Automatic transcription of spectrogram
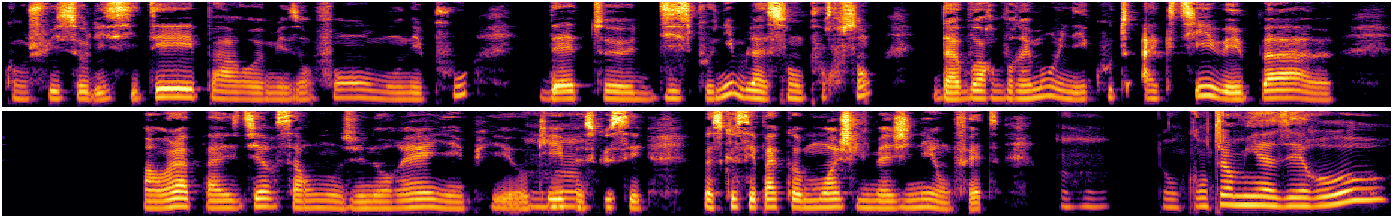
quand je suis sollicitée par mes enfants ou mon époux, d'être disponible à 100%, d'avoir vraiment une écoute active et pas Enfin, voilà pas se dire ça rentre dans une oreille et puis ok mmh parce que c'est parce que c'est pas comme moi je l'imaginais en fait. Mmh donc, compteur mis à zéro,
